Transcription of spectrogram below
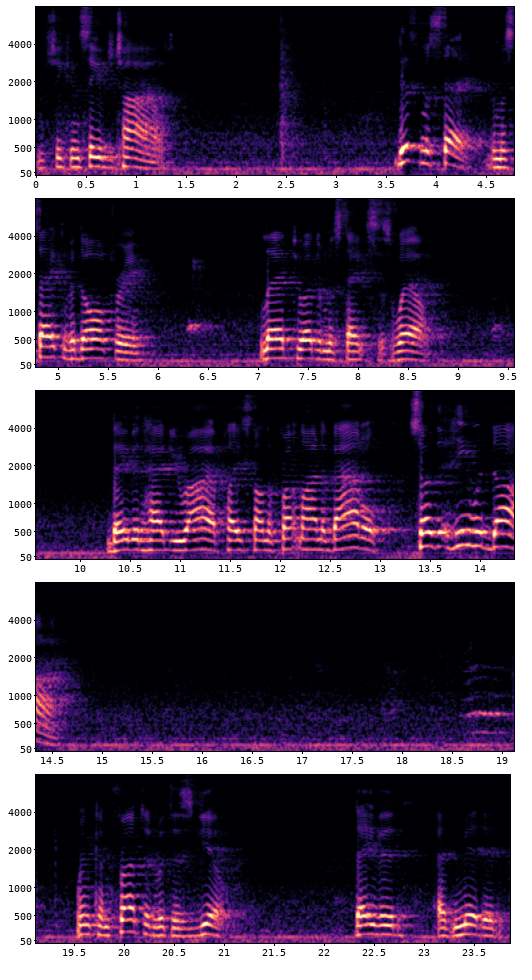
and she conceived a child. This mistake, the mistake of adultery, led to other mistakes as well. David had Uriah placed on the front line of battle so that he would die. When confronted with his guilt, David admitted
